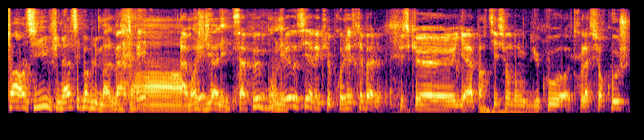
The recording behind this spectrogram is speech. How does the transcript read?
Enfin, si, au final, c'est pas plus mal. Mais après- Enfin, moi, Après, je dis allez. Ça peut bouger est- aussi avec le projet Treble, puisque euh, y a la partition donc du coup entre la surcouche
